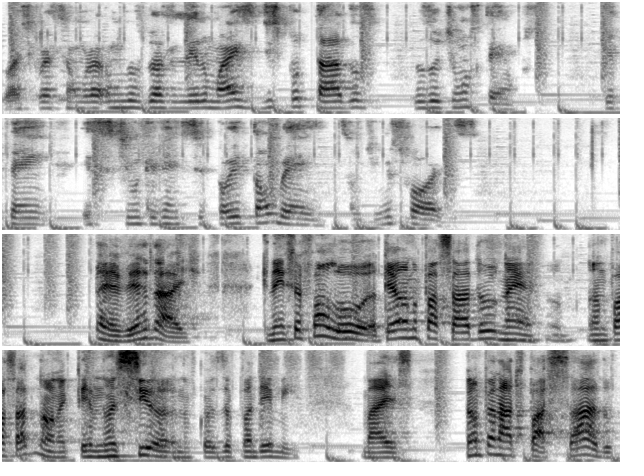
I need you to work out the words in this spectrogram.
Eu acho que vai ser um, um dos brasileiros mais disputados dos últimos tempos. Que tem esses times que a gente citou e tão bem. São times fortes. É verdade. Que nem você falou, até ano passado, né? Ano passado não, né? Que terminou esse ano por causa da pandemia. Mas campeonato passado,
